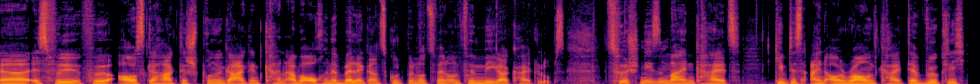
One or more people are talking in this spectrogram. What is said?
äh, ist für, für ausgehakte Sprünge geeignet, kann aber auch in der Welle ganz gut benutzt werden und für Mega-Kite-Loops. Zwischen diesen beiden Kites gibt es einen Allround-Kite, der wirklich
